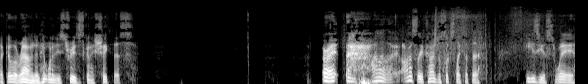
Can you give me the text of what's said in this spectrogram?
if I go around and hit one of these trees, it's going to shake this. All right. Well, honestly, it kind of just looks like that the easiest way.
